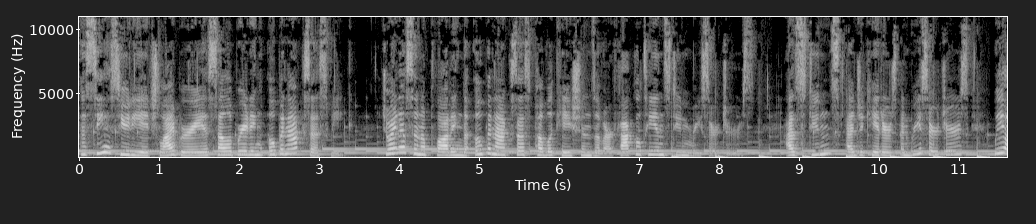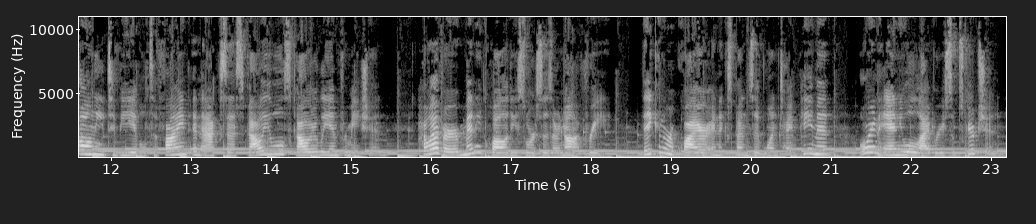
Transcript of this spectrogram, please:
The CSUDH Library is celebrating Open Access Week. Join us in applauding the open access publications of our faculty and student researchers. As students, educators, and researchers, we all need to be able to find and access valuable scholarly information. However, many quality sources are not free. They can require an expensive one time payment or an annual library subscription.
